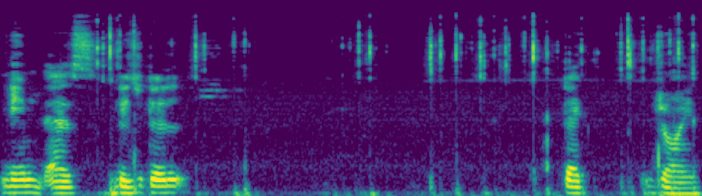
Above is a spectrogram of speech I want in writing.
named as digital tech joint.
